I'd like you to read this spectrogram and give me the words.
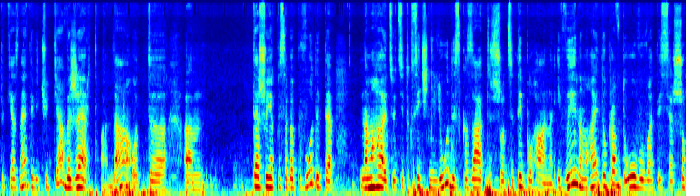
таке, знаєте, відчуття, ви жертва. Да? От, е, ем, те, що як ви себе поводите, намагаються ці токсичні люди сказати, що це ти погана, і ви намагаєте оправдовуватися, що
